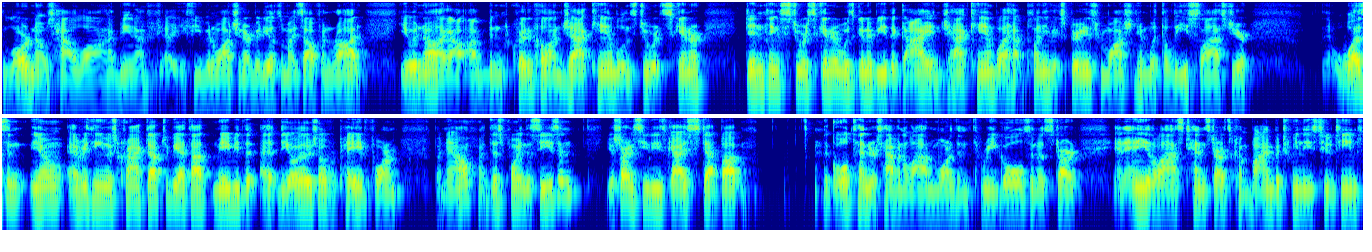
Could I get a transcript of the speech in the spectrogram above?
Lord knows how long. I mean, I've, if you've been watching our videos of myself and Rod, you would know like, I, I've been critical on Jack Campbell and Stuart Skinner. Didn't think Stuart Skinner was going to be the guy, and Jack Campbell. I have plenty of experience from watching him with the Leafs last year. Wasn't you know everything he was cracked up to be. I thought maybe the uh, the Oilers overpaid for him, but now at this point in the season, you're starting to see these guys step up. The goaltenders haven't allowed more than three goals in a start in any of the last 10 starts combined between these two teams.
